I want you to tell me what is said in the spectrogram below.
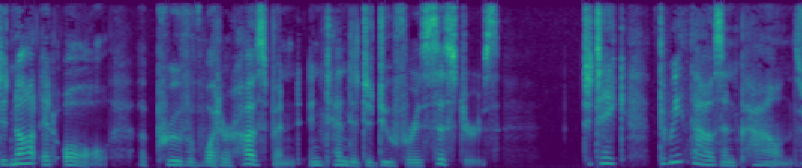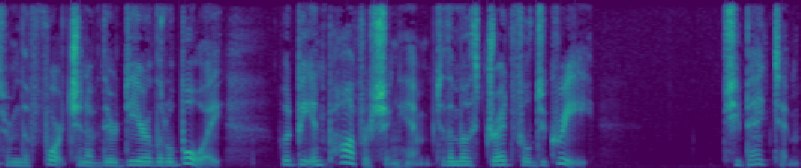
did not at all approve of what her husband intended to do for his sisters. To take three thousand pounds from the fortune of their dear little boy would be impoverishing him to the most dreadful degree. She begged him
